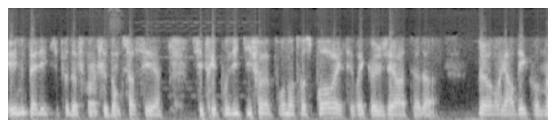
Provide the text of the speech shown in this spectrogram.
et une belle équipe de France. Donc ça, c'est c'est très positif pour notre sport et c'est vrai que j'ai hâte de, de regarder comme,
